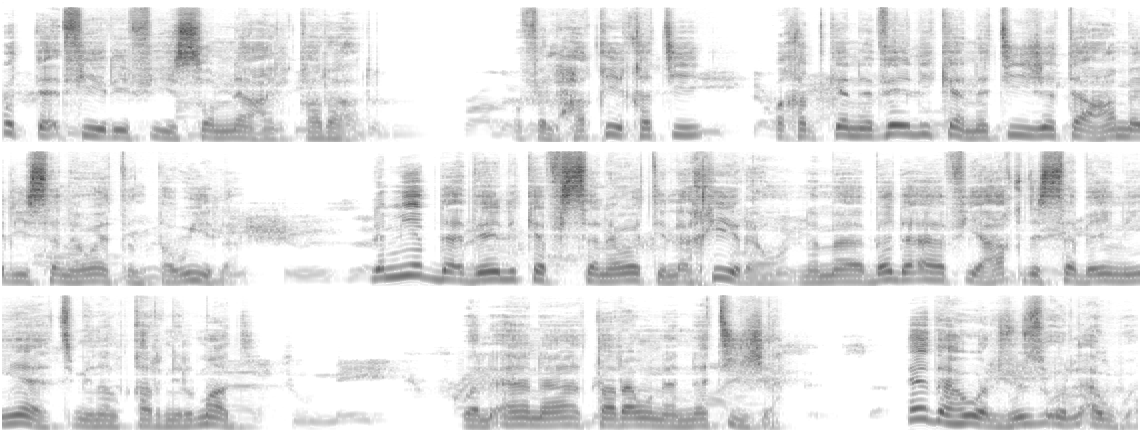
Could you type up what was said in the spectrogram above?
والتأثير في صناع القرار. وفي الحقيقة فقد كان ذلك نتيجة عمل سنوات طويلة. لم يبدأ ذلك في السنوات الأخيرة وإنما بدأ في عقد السبعينيات من القرن الماضي. والآن ترون النتيجة. هذا هو الجزء الأول.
